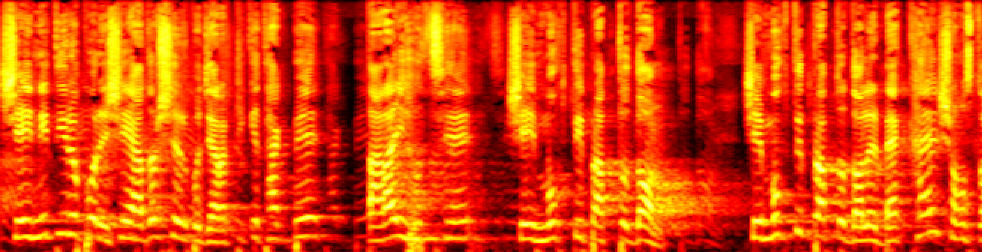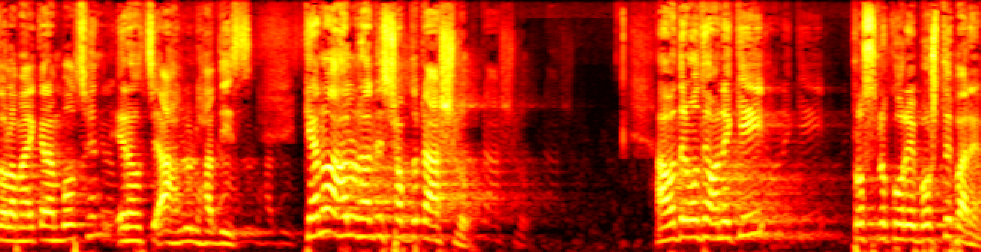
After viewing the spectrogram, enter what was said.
সেই নীতির উপরে, সেই আদর্শের উপর যারা টিকে থাকবে, তারাই হচ্ছে সেই মুক্তিপ্রাপ্ত দল। সেই মুক্তিপ্রাপ্ত দলের ব্যাখ্যায় সমস্ত ওলামাইকেরাম বলছেন, এরা হচ্ছে আহলুল হাদিস। কেন আহলুল হাদিস শব্দটা আসলো? আমাদের মধ্যে অনেকেই প্রশ্ন করে বসতে পারেন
